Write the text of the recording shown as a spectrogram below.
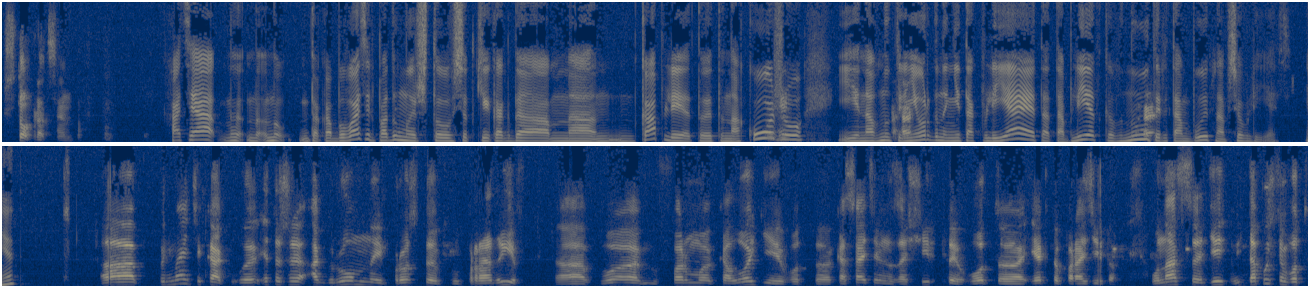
Сто процентов. Хотя, ну, ну, так, обыватель подумает, что все-таки, когда на капли, то это на кожу угу. и на внутренние ага. органы не так влияет, а таблетка внутрь ага. там будет на все влиять. Нет? А, понимаете как? Э, это же огромный просто прорыв а, в фармакологии вот, э, касательно защиты от э, эктопаразитов. У нас, допустим, вот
